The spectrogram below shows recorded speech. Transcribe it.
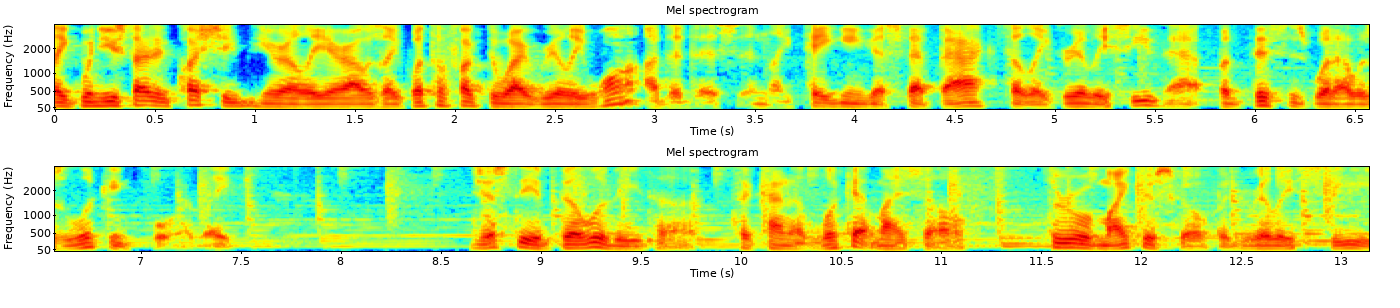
like when you started questioning me earlier, I was like, what the fuck do I really want out of this? And like taking a step back to like really see that. But this is what I was looking for, like just the ability to to kind of look at myself through a microscope and really see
